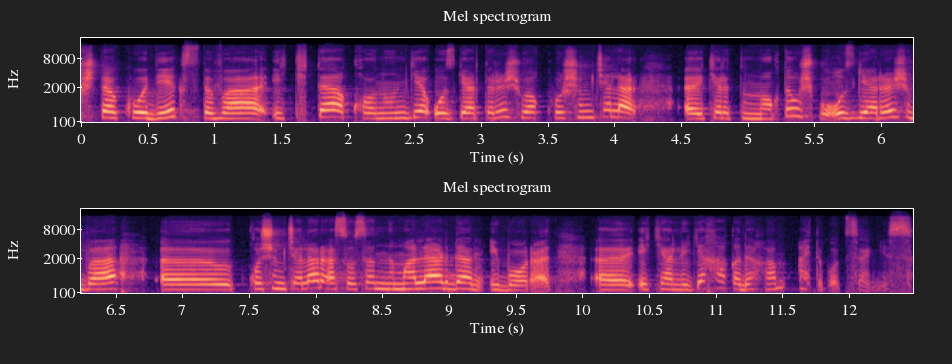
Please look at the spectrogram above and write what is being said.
uchta kodeks va ikkita qonunga o'zgartirish va qo'shimchalar e, kiritilmoqda. Ushbu o'zgarish va e, qo'shimchalar asosan nimalardan iborat e, ekanligi haqida ham aytib o'tsangiz.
